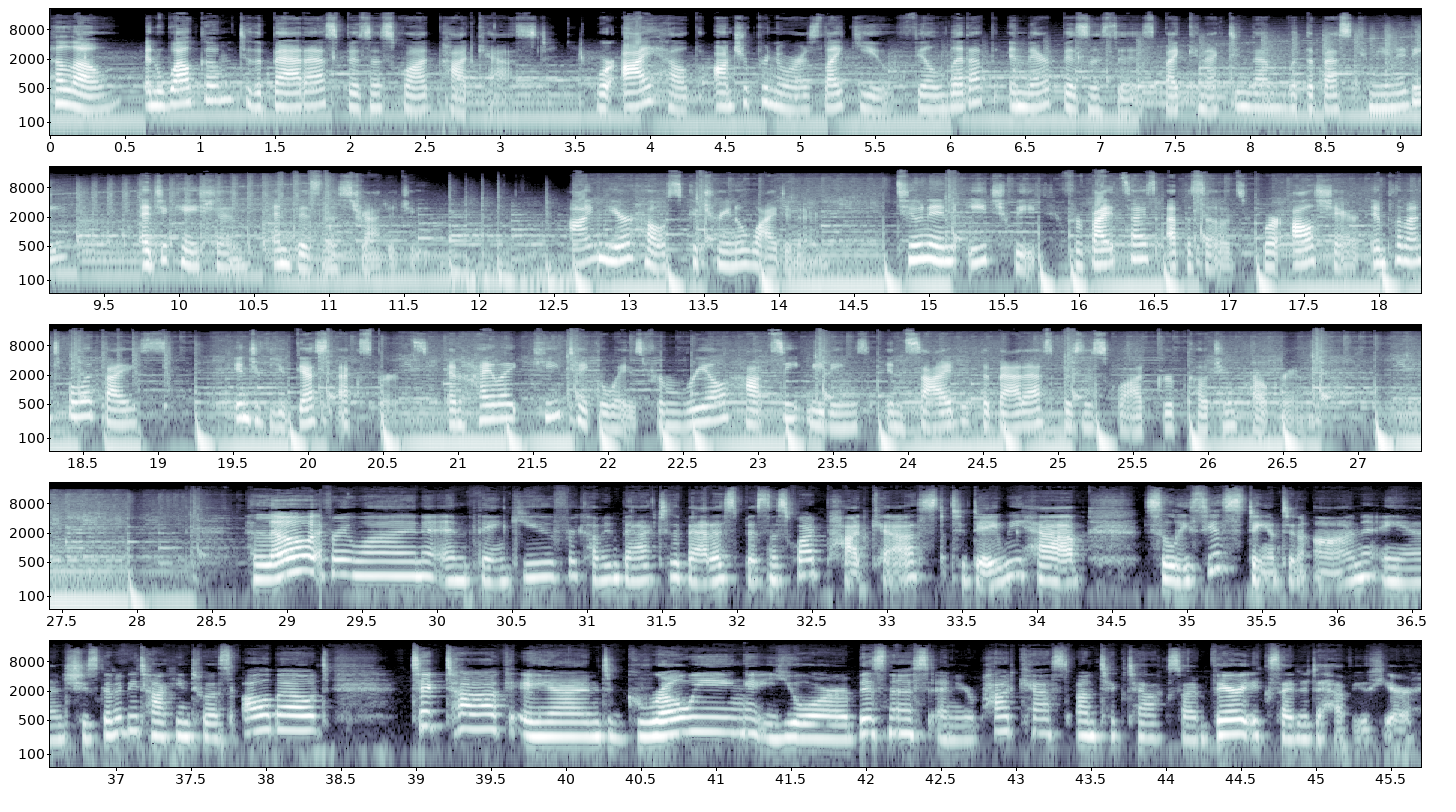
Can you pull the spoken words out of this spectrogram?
Hello, and welcome to the Badass Business Squad podcast, where I help entrepreneurs like you feel lit up in their businesses by connecting them with the best community, education, and business strategy. I'm your host, Katrina Widener. Tune in each week for bite sized episodes where I'll share implementable advice, interview guest experts, and highlight key takeaways from real hot seat meetings inside the Badass Business Squad group coaching program. Hello, everyone, and thank you for coming back to the Badass Business Squad podcast. Today we have Celisia Stanton on, and she's going to be talking to us all about TikTok and growing your business and your podcast on TikTok. So I'm very excited to have you here.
